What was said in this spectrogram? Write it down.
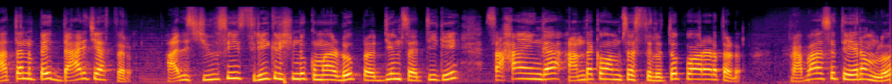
అతనిపై దాడి చేస్తారు. అది చూసి శ్రీకృష్ణుడు కుమారుడు ప్రద్యుమ్ సత్యకి సహాయంగా అందక వంశస్థులతో పోరాడతాడు. ప్రభాస తీరంలో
